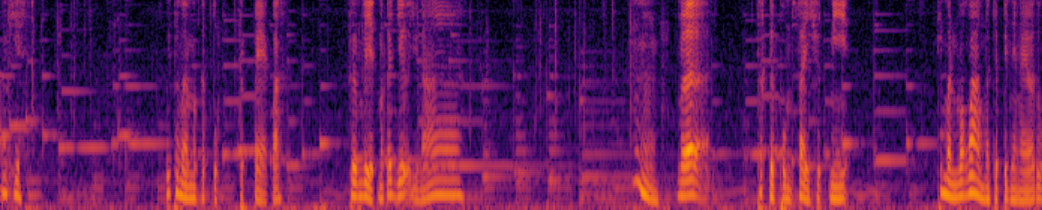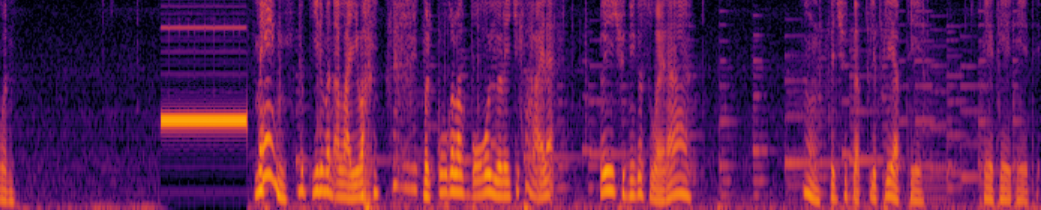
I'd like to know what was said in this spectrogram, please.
โอเคเฮ้ยทำไมมันกระตุกแปลกๆวะ เฟรมเรทมันก็เยอะอยู่นะอืมเมื่อถ้าเกิดผมใส่ชุดนี้ ที่มันว่างๆมันจะเป็นยังไงวะทุกคน แม่งเมื่อกี้นี่มันอะไรวะ เหมือนกูกำลังโปอยู่เลยชิบหายแหละ เฮ้ยชุดนี้ก็สวยนะอืมเป็นชุดแบบเรียบๆดีเท่เท่เท่เท่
